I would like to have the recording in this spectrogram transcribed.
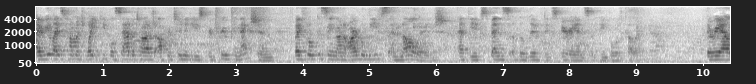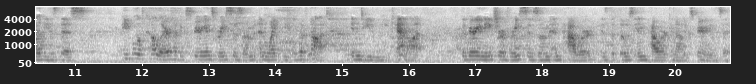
I realized how much white people sabotage opportunities for true connection by focusing on our beliefs and knowledge at the expense of the lived experience of people of color. The reality is this people of color have experienced racism and white people have not. Indeed, we cannot. The very nature of racism and power is that those in power cannot experience it,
